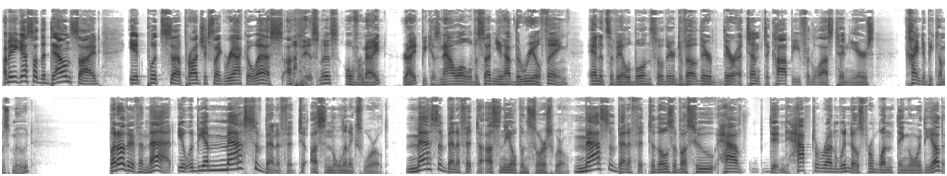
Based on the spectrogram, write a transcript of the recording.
I mean, I guess on the downside, it puts uh, projects like React OS out of business overnight, right? Because now all of a sudden you have the real thing and it's available, and so their develop their their attempt to copy for the last ten years kind of becomes moot. But other than that, it would be a massive benefit to us in the Linux world, massive benefit to us in the open source world, massive benefit to those of us who have didn't have to run Windows for one thing or the other,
